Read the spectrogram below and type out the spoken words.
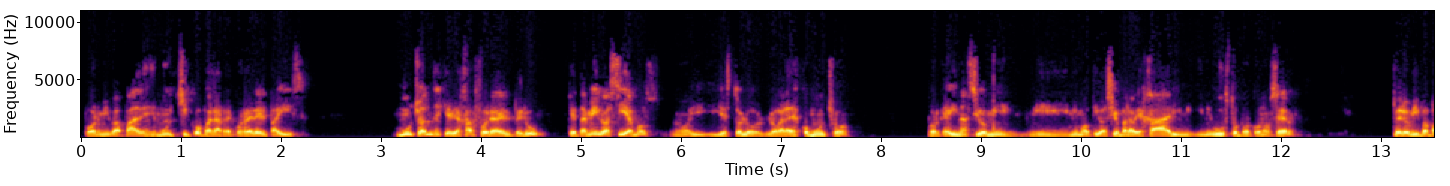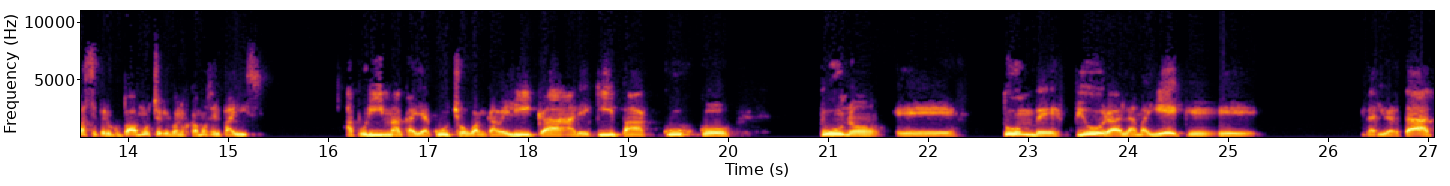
por mi papá desde muy chico para recorrer el país. Mucho antes que viajar fuera del Perú, que también lo hacíamos, ¿no? y, esto lo, agradezco mucho, porque ahí nació mi, motivación para viajar y mi, gusto por conocer. Pero mi papá se preocupaba mucho que conozcamos el país. Apurímac, Ayacucho, Huancavelica, Arequipa, Cusco, Puno, eh, Tumbes, Piura, Lambayeque, La Libertad,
